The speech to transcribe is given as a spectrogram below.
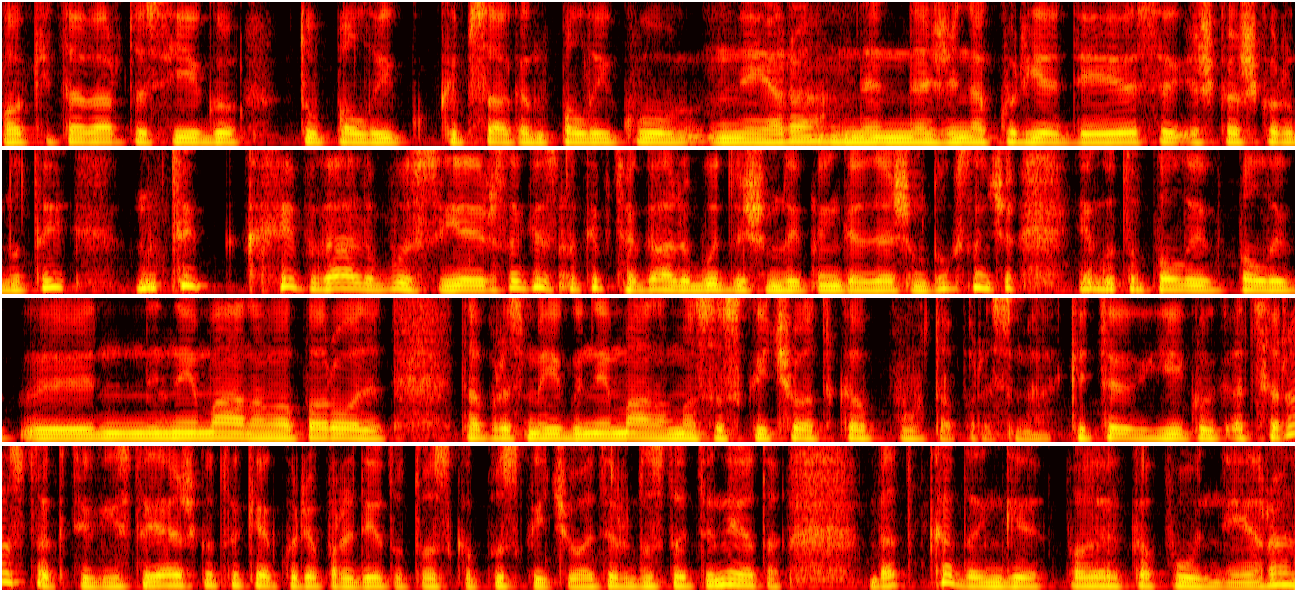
o kita vertus jeigu tų palaikų kaip sakant palaikų nėra ne nežinia kur jie dėjosi iš kažkur nu tai nu tai kaip gali būt jie ir sakys nu kaip čia gali būt du šimtai penkiasdešim tūkstančių jeigu tų palai palai neįmanoma parodyt. Ta prasme jeigu neįmanoma suskaičiuot kapų ta prasme. Kiti jeigu atsirastų aktyvistai aišku tokie kurie pradėtų tuos kapus skaičiuoti ir nustatinėtų. Bet kadangi kapų nėra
